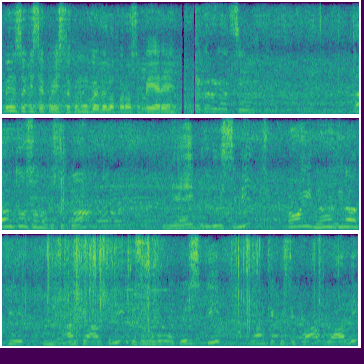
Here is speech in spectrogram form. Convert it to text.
penso che sia questo comunque ve lo farò sapere. Ecco ragazzi tanto sono questi qua i miei bellissimi. Poi ne ho ordinati mm, anche altri che sono uguali a questi e anche questi qua uguali.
